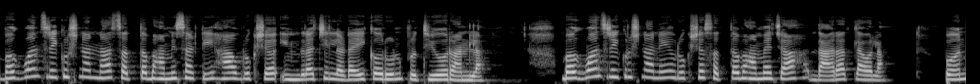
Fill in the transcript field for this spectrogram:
भगवान श्रीकृष्णांना सत्तभामीसाठी हा वृक्ष इंद्राची लढाई करून पृथ्वीवर आणला. भगवान श्रीकृष्णाने वृक्ष सत्तभाम्याच्या दारात लावला पण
